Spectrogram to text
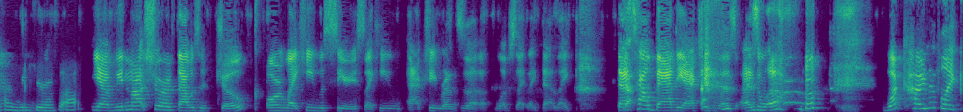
I- time we hear of that. Yeah, we're not sure if that was a joke or like he was serious. Like he actually runs a website like that. Like that's how bad the action was as well. What kind of like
